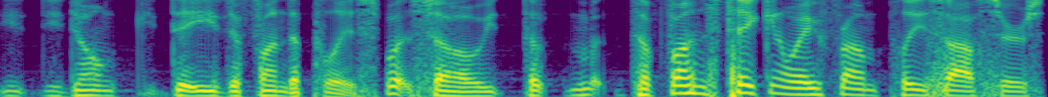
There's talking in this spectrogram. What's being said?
you, you don't you defund the police. So the the funds taken away from police officers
